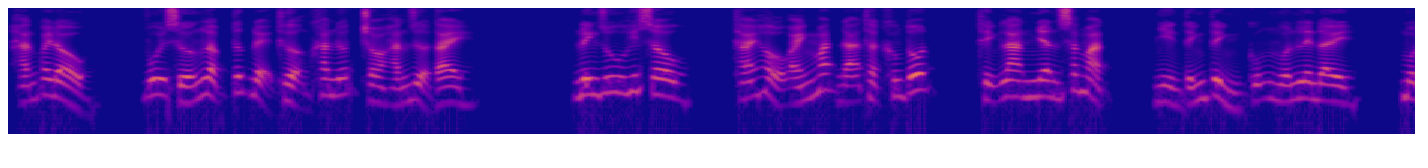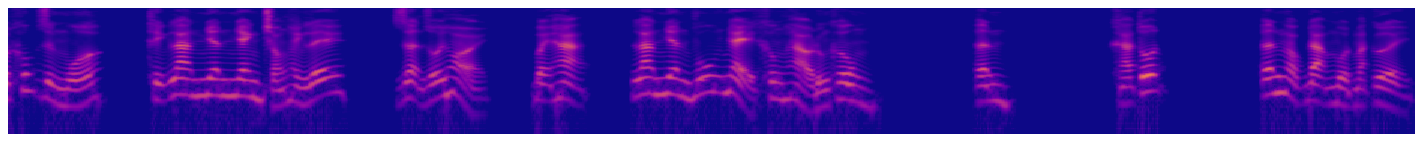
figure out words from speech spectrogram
hắn quay đầu, vui sướng lập tức đệ thượng khăn nước cho hắn rửa tay. Ninh Du hít sâu, Thái Hậu ánh mắt đã thật không tốt, Thịnh Lan Nhân sắc mặt, nhìn tính tình cũng muốn lên đây, một khúc rừng múa, Thịnh Lan Nhân nhanh chóng hành lễ, giận dỗi hỏi, bệ hạ, Lan Nhân Vũ nhảy không hảo đúng không? Ân, Khá tốt. Ân Ngọc Đạm một mặt cười,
